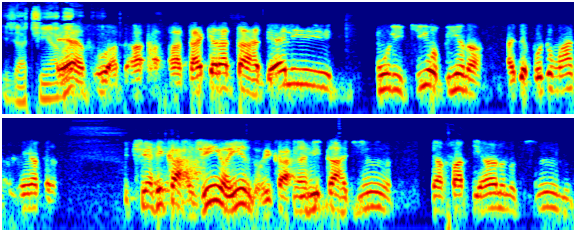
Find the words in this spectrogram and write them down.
Já tinha agora... É, o ataque era Tardelli, Muriqui Obina. Aí depois o Marques entra. E tinha Ricardinho ainda, Ricardinho. Tinha Ricardinho, tinha Fabiano no time.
